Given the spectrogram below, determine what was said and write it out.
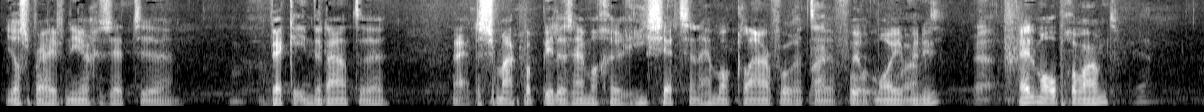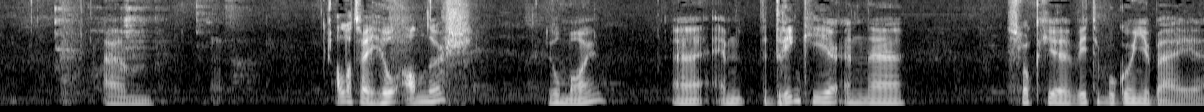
Jasper heeft neergezet, eh, wekken inderdaad. eh, nou ja, de smaakpapillen zijn helemaal gereset, zijn helemaal klaar voor het, eh, voor het mooie menu. Ja. Helemaal opgewarmd. Ehm, alle twee heel anders. Heel mooi. Eh, en we drinken hier een eh, slokje witte bourgogne bij. eh.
